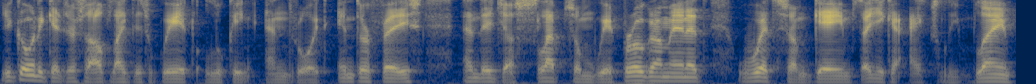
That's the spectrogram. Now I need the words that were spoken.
you're going to get yourself like this weird looking Android interface and they just slapped some weird program in it with some games that you can actually play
